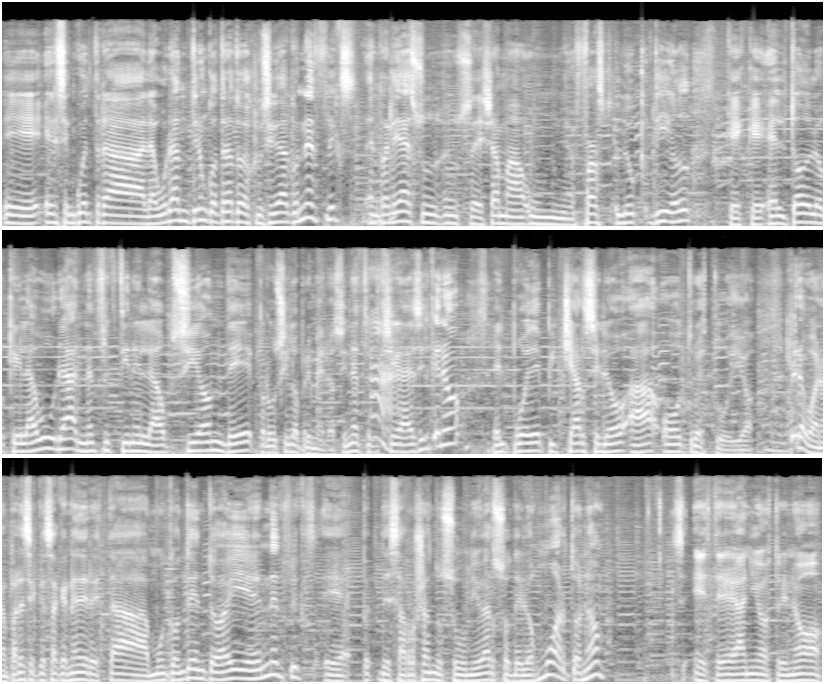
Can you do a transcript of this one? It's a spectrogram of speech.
Eh, él se encuentra laburando, tiene un contrato de exclusividad con Netflix. En realidad es un- se llama un First Look Deal, que es que él todo lo que labura, Netflix tiene la opción de producirlo primero. Si Netflix Ah. llega a decir que no, él puede pichárselo a otro estudio. Mira. Pero bueno, parece que Zack Snyder está muy contento ahí en Netflix, eh, desarrollando su universo de los muertos, ¿no? Este año estrenó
